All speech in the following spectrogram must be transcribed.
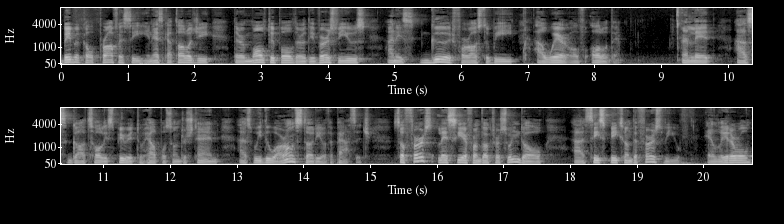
biblical prophecy, in eschatology, there are multiple, there are diverse views, and it's good for us to be aware of all of them and let ask God's Holy Spirit to help us understand as we do our own study of the passage. So, first, let's hear from Dr. Swindoll as he speaks on the first view, a literal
